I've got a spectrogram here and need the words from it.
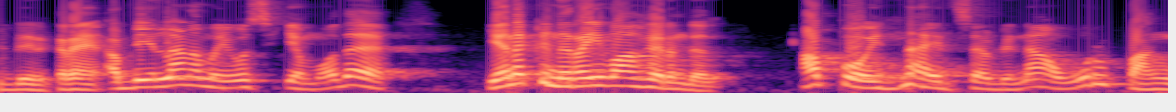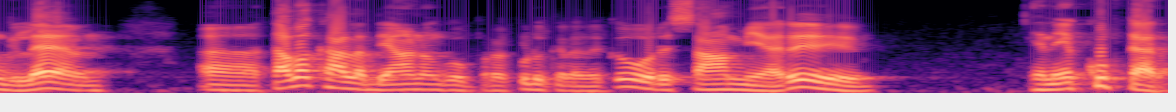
எப்படி இருக்கிறேன் அப்படியெல்லாம் நம்ம யோசிக்கும் போது எனக்கு நிறைவாக இருந்தது. அப்போது என்ன ஆயிடுச்சு அப்படின்னா ஒரு பங்கில் தவக்கால தியானம் கூப்பிட கொடுக்கறதுக்கு ஒரு சாமியார் என்னைய கூப்பிட்டாரு.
